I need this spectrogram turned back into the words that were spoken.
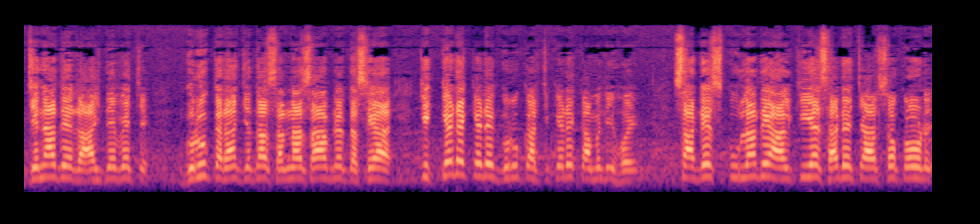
ਜਿਨ੍ਹਾਂ ਦੇ ਰਾਜ ਦੇ ਵਿੱਚ ਗੁਰੂ ਘਰਾਂ, ਜਿੱਦਾਂ ਸਰਨਾ ਸਾਹਿਬ ਨੇ ਦੱਸਿਆ ਕਿ ਕਿਹੜੇ ਕਿਹੜੇ ਗੁਰੂ ਘਰ 'ਚ ਕਿਹੜੇ ਕੰਮ ਨਹੀਂ ਹੋਏ। ਸਾਡੇ ਸਕੂਲਾਂ ਦੇ ਹਾਲ ਕੀ ਹੈ? 450 ਕਰੋੜ।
